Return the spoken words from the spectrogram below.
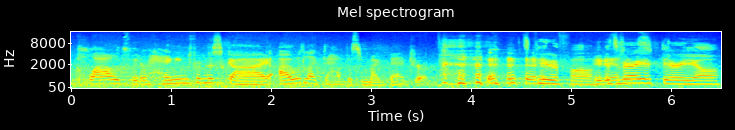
of clouds that are hanging from the sky. I would like to have this in my bedroom. It's beautiful. It it's is. very It's- ethereal.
